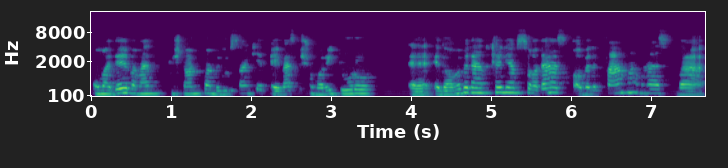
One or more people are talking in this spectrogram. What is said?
اومده و من پیشنهاد می‌کنم به دوستان که پیوست شماره دو رو ادامه بدن. خیلی هم ساده هست قابل فهم هم هست و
